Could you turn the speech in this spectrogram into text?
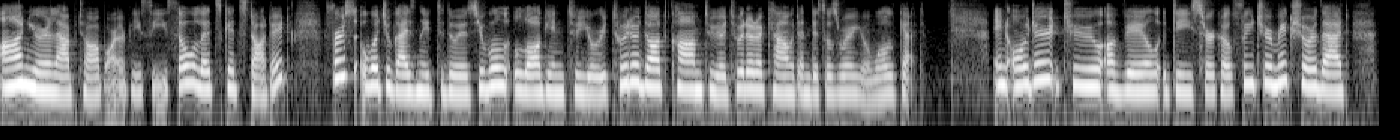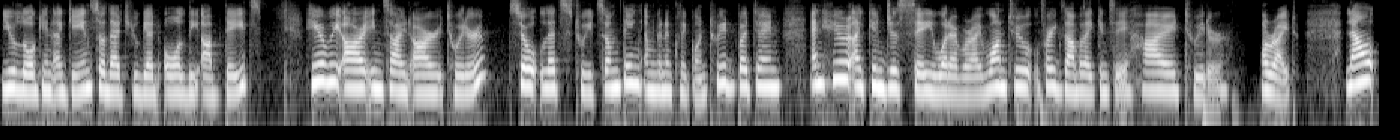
on your laptop or PC. So let's get started. First, what you guys need to do is you will log into your twitter.com to your Twitter account and this is where you will get. In order to avail the circle feature, make sure that you log in again so that you get all the updates. Here we are inside our Twitter so let's tweet something. I'm going to click on tweet button and here I can just say whatever I want to. For example, I can say hi Twitter. All right. Now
